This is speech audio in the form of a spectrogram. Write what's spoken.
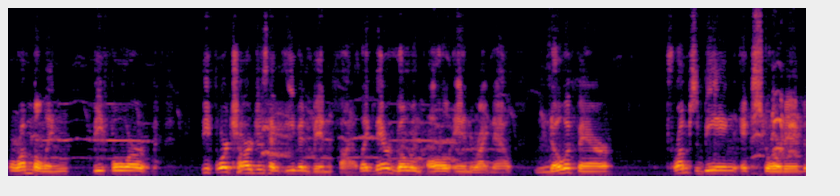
crumbling before before charges have even been filed. Like they're going all in right now. No affair. Trump's being extorted,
